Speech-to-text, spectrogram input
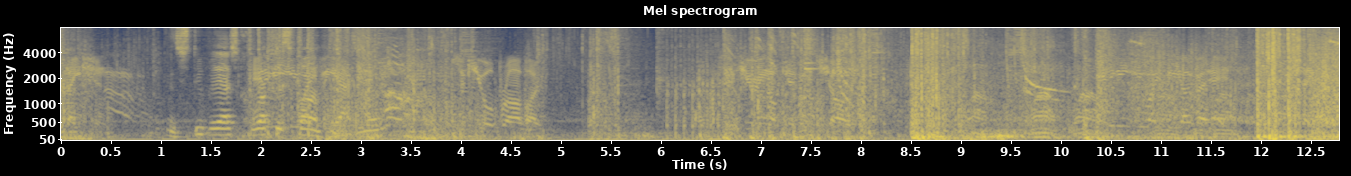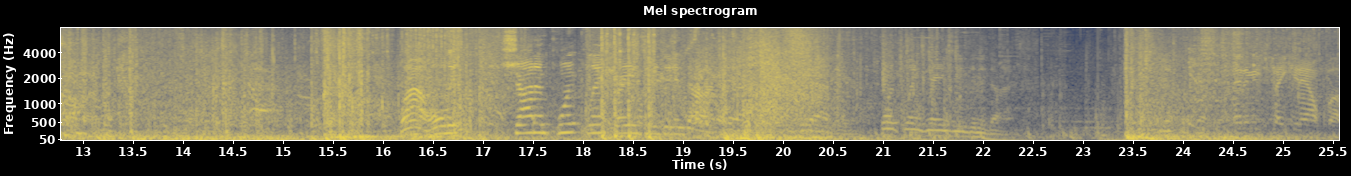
station. Fucking stupid ass corrupted spawn kills, you know? Secure Bravo. Securing objective Charlie. Wow. Wow. Wow. UAV overhead. Wow. Only shot him point blank range and he didn't die. Yeah. Get out of here. Point blank range and he didn't die. Get the Enemies taking Alpha.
